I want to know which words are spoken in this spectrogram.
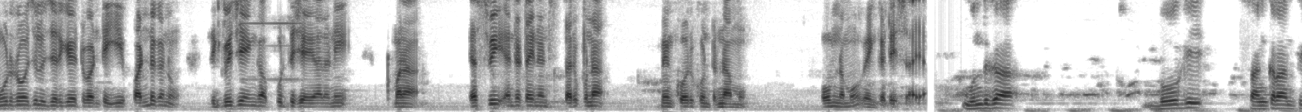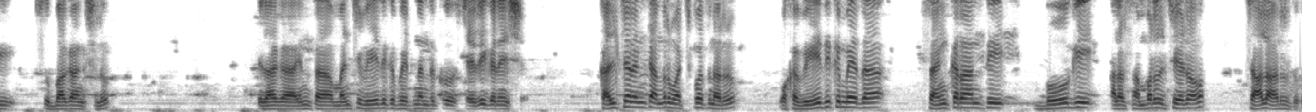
మూడు రోజులు జరిగేటువంటి ఈ పండుగను దిగ్విజయంగా పూర్తి చేయాలని మన ఎస్వి ఎంటర్టైన్మెంట్స్ తరపున మేము కోరుకుంటున్నాము. ఓం నమో వెంకటేశాయ. ముందుగా భోగి సంక్రాంతి శుభాకాంక్షలు. ఇలాగా ఇంత మంచి వేదిక పెట్టినందుకు చెర్రీ గణేష్ కల్చర్ అంటే అందరూ మర్చిపోతున్నారు. ఒక వేదిక మీద సంక్రాంతి భోగి అలా సంబరాలు చేయడం చాలా అరుదు.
